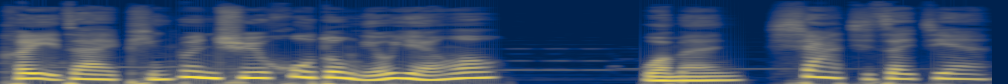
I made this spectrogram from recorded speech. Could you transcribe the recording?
可以在评论区互动留言哦。我们下期再见。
